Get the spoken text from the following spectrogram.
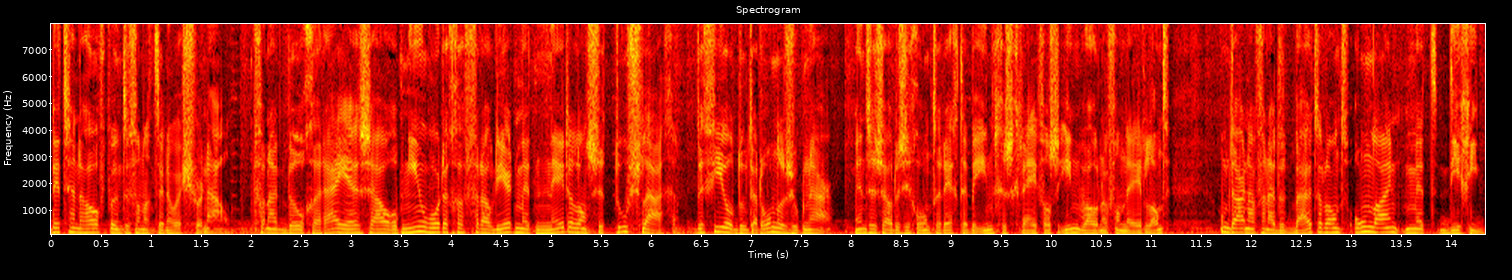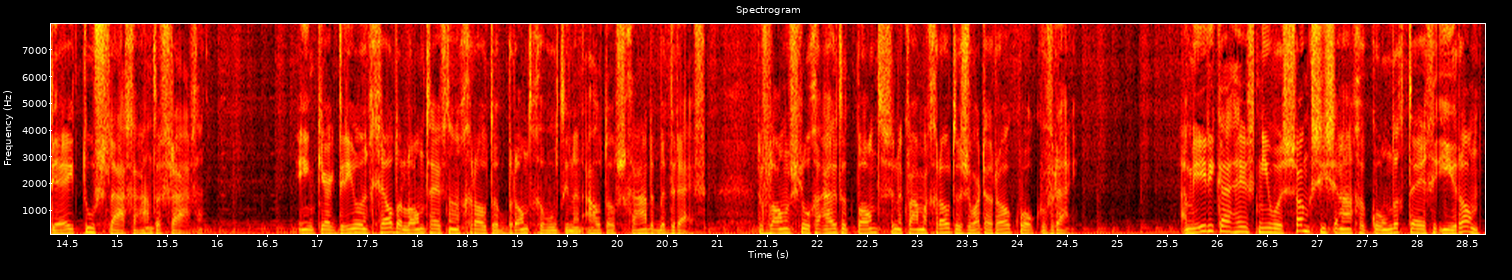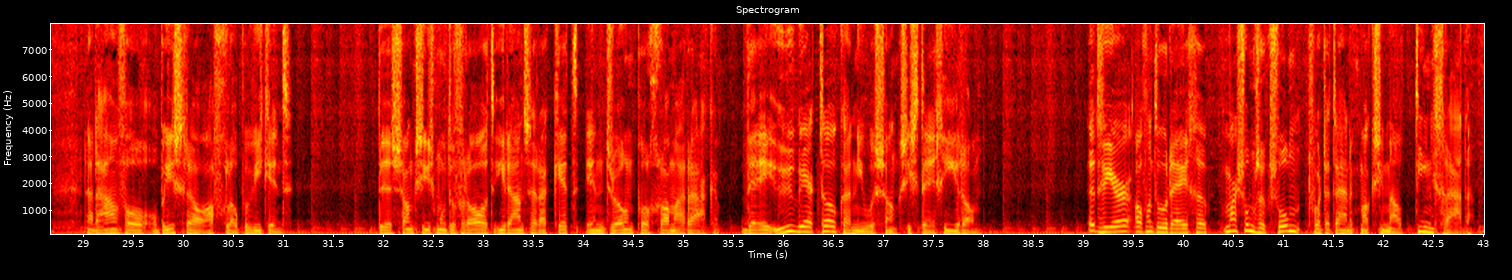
dit zijn de hoofdpunten van het NOS-journaal. Vanuit Bulgarije zou opnieuw worden gefraudeerd met Nederlandse toeslagen. De FIO doet daar onderzoek naar. Mensen zouden zich onterecht hebben ingeschreven als inwoner van Nederland... om daarna vanuit het buitenland online met DigiD toeslagen aan te vragen. In Kerkdriel in Gelderland heeft een grote brand gewoed in een autoschadebedrijf. De vlammen sloegen uit het pand en er kwamen grote zwarte rookwolken vrij. Amerika heeft nieuwe sancties aangekondigd tegen Iran... na de aanval op Israël afgelopen weekend. De sancties moeten vooral het Iraanse raket- en droneprogramma raken. De EU werkt ook aan nieuwe sancties tegen Iran. Het weer, af en toe regen, maar soms ook zon. Het wordt uiteindelijk maximaal 10 graden.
